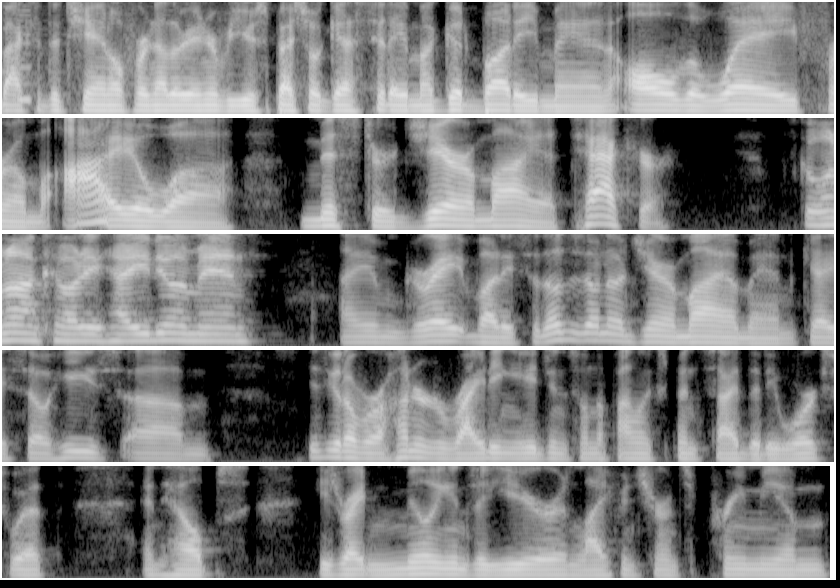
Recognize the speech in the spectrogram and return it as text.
back to the channel for another interview. Special guest today, my good buddy, man, all the way from Iowa, Mr. Jeremiah Tacker. What's going on, Cody? How you doing, man? I am great, buddy. So those who don't know Jeremiah, man, okay, so he's um he's got over 100 writing agents on the final expense side that he works with and helps. He's writing millions a year in life insurance premium.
